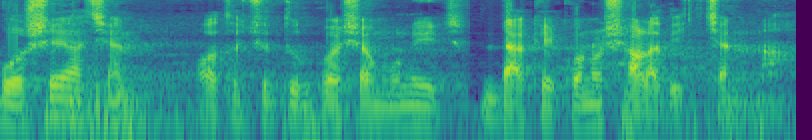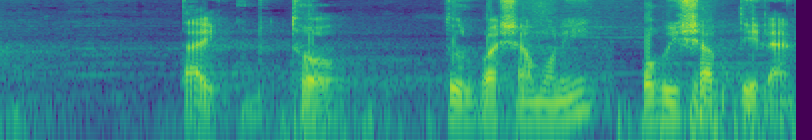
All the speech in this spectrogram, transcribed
বসে আছেন, অথচ দুর্বাসা মুনির ডাকে কোনো সাড়া দিচ্ছেন না। তাই ক্রুদ্ধ দুর্বাসামণি অভিশাপ দিলেন,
